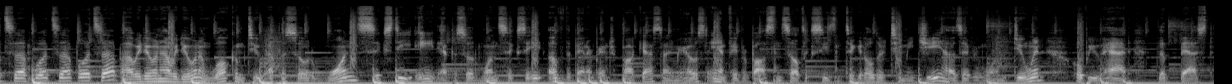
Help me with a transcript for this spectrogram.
What's up, what's up, what's up? How we doing, how we doing? And welcome to episode 168, episode 168 of the Banner Banter Podcast. I'm your host and favorite Boston Celtics season ticket holder, Timmy G. How's everyone doing? Hope you had the best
